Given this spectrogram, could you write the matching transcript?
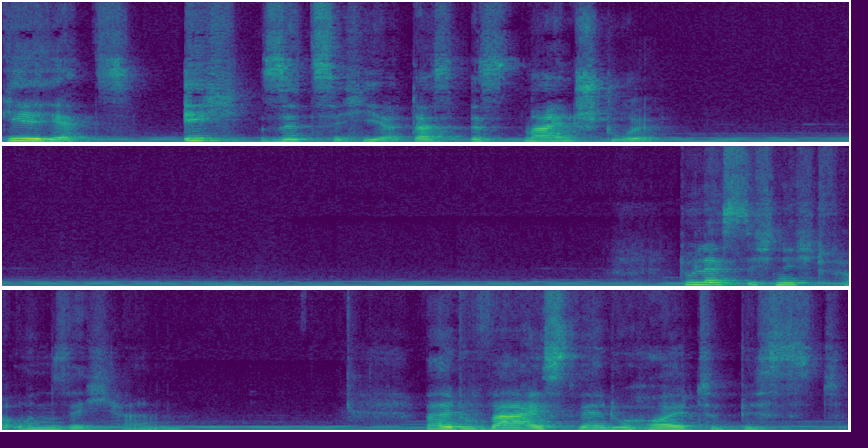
geh jetzt. Ich sitze hier. Das ist mein Stuhl. Du lässt dich nicht verunsichern, weil du weißt, wer du heute bist.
